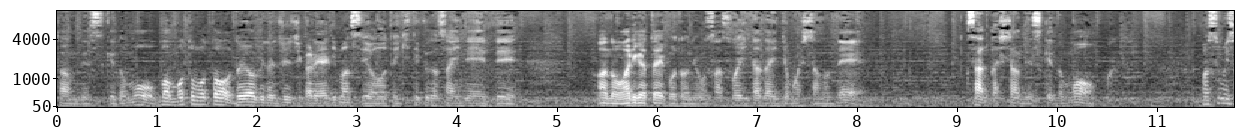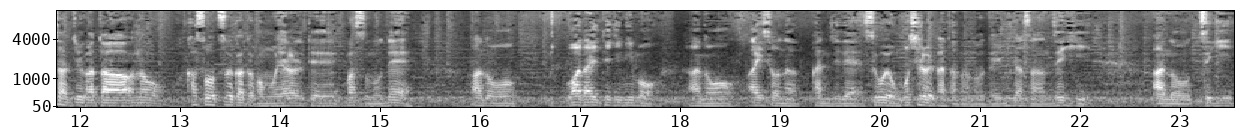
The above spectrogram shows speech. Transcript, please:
たんですけども、もともと土曜日の10時からやりますよって来てくださいねって、あの、ありがたいことにお誘いいただいてましたので、参加したんですけども、まあ、すみさんという方、あの、仮想通貨とかもやられてますので、あの、話題的にも、あの、合いそうな感じですごい面白い方なので、皆さんぜひ、あの、次、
